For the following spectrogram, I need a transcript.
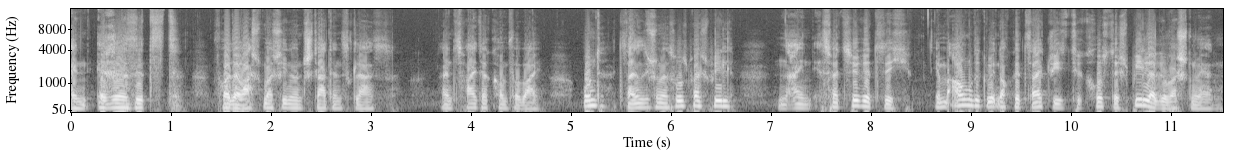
Ein Irrer sitzt vor der Waschmaschine und starrt ins Glas. Ein zweiter kommt vorbei. Und, zeigen Sie schon das Fußballspiel? Nein, es verzögert sich. Im Augenblick wird noch gezeigt, wie die Trikots der Spieler gewaschen werden.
